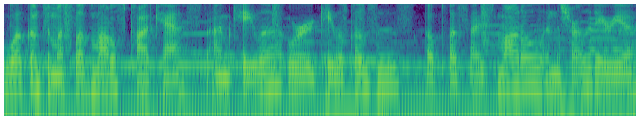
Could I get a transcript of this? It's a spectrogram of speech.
Welcome to Must Love Models podcast. I'm Kayla, or Kayla Poses, a plus size model in the Charlotte area.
